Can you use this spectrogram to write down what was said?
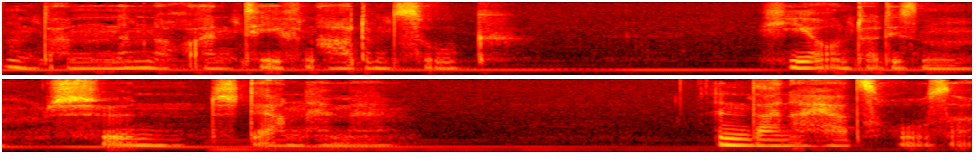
Und dann nimm noch einen tiefen Atemzug hier unter diesem schönen Sternenhimmel in deiner Herzrose.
